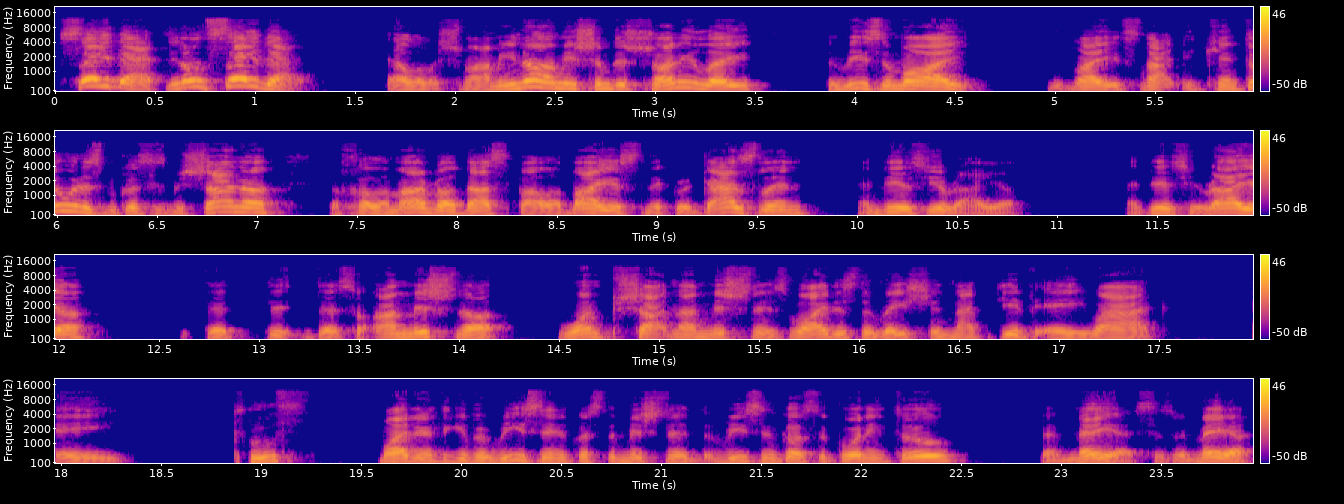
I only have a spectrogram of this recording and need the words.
say that. You don't say that. The reason why why it's not he can't do it is because it's Mishana, the Chalamarva, Das Balabayas, Nikra Gazlan, and there's Uriah. And there's Uriah. That, that, so our Mishnah, one pshat in our Mishnah is why does the Ration not give a what? A proof? Why don't they give a reason? Because the Mishnah, the reason goes according to the. Says the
